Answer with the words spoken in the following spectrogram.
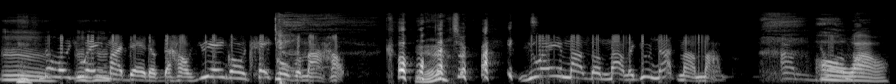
Mm. No, you Mm-hmm. ain't my dad of the house. You ain't gonna take over my house. Come on, Yeah. that's right. You ain't my little mama. You're not my mama. I'm your Oh mama. wow.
